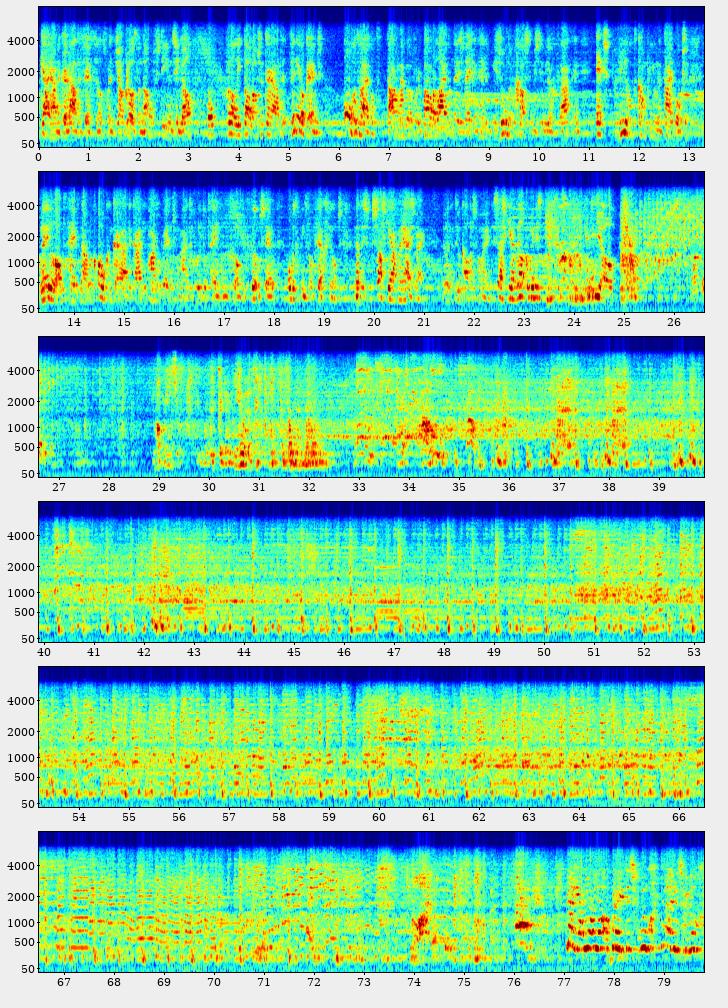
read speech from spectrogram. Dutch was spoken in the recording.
karate vechtfilms met Jean-Claude Van Damme of Steven Seagal of van al die talloze karate videogames. Ongetwijfeld. Daarom hebben we voor de Power Live van deze week een hele bijzondere gast in de studio gevraagd. En ex-wereldkampioen in Thai-boksen. Nederland heeft namelijk ook een karateka die hardop weg is om uit te groeien tot een van de grote filmsterren op het gebied van vechtfilms. En dat is Saskia van Rijswijk. Daar wil ik natuurlijk alles van weten. Saskia, welkom in de studio. Wacht even. Oh! Zo! Ja, oké, het is genoeg. Ja, het is genoeg.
